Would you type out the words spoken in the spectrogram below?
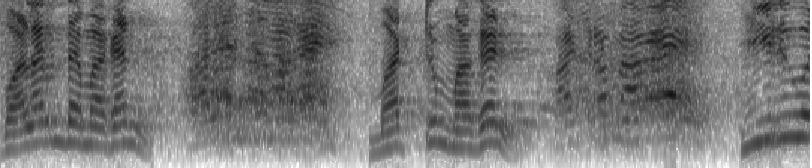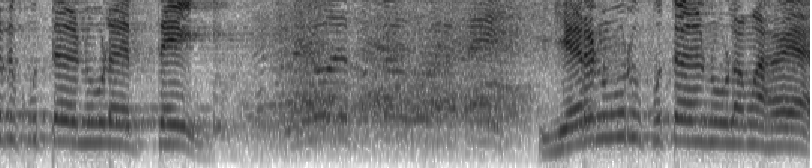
வளர்ந்த மகன் மற்றும் மகள் இருபது புத்தக நூலகத்தை இருநூறு புத்தக நூலமாக.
